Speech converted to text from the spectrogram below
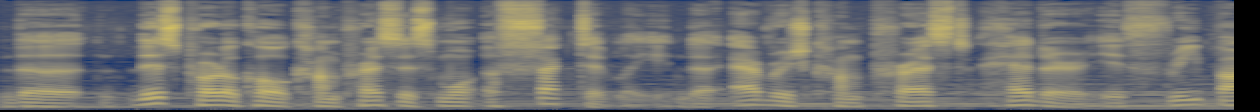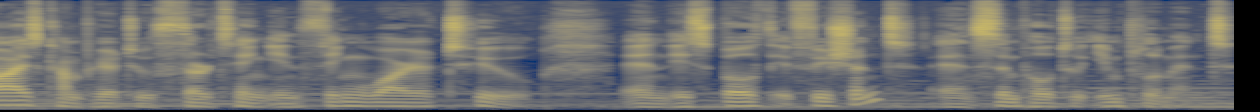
the this protocol compresses more effectively. The average compressed header is 3 bytes compared to 13 in Thinwire 2 and is both efficient and simple to implement.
